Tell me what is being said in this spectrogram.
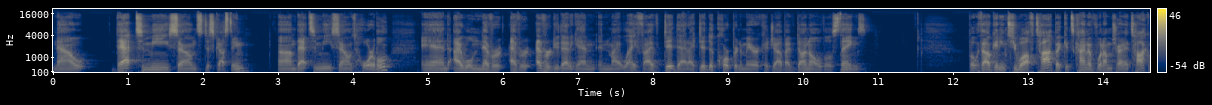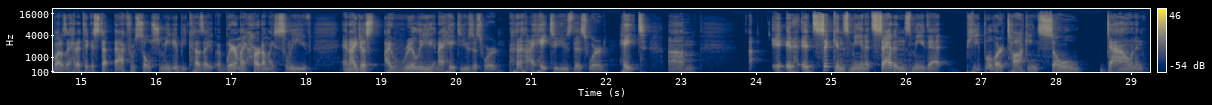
Now, that to me sounds disgusting. Um, that to me sounds horrible and I will never ever ever do that again in my life. I've did that. I did the corporate America job. I've done all those things. But without getting too off topic, it's kind of what I'm trying to talk about is I had to take a step back from social media because I, wear my heart on my sleeve. And I just, I really, and I hate to use this word, I hate to use this word, hate. Um, it, it, it sickens me and it saddens me that people are talking so down and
